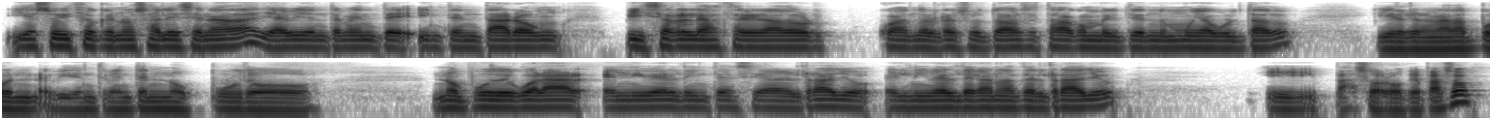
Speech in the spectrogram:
y eso hizo que no saliese nada. Ya evidentemente intentaron pisar el acelerador cuando el resultado se estaba convirtiendo en muy abultado y el Granada pues evidentemente no pudo no pudo igualar el nivel de intensidad del Rayo, el nivel de ganas del Rayo y pasó lo que pasó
